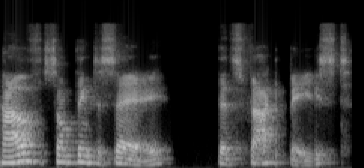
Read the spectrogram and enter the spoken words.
have something to say that's fact based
